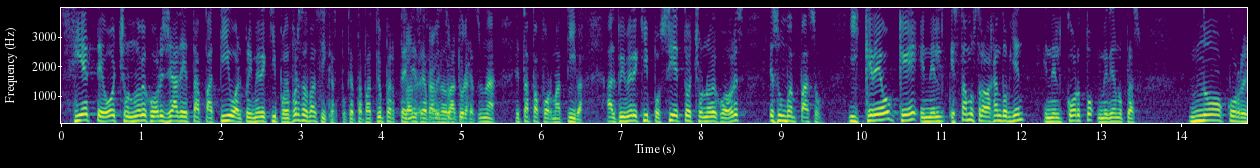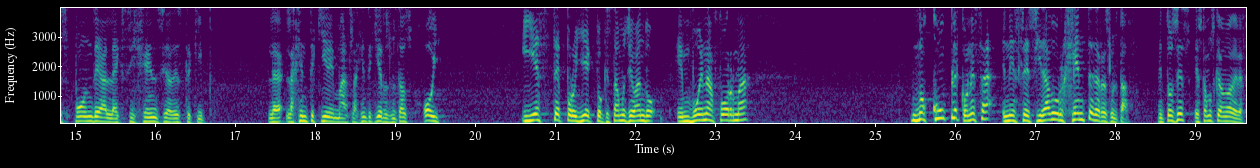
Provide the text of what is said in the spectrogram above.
siete, ocho, nueve jugadores ya de tapatío al primer equipo, de fuerzas básicas, porque tapatío pertenece Claro, a fuerzas básicas, es una etapa formativa. Al primer equipo, siete, ocho, nueve jugadores, es un buen paso. Y creo que en el, estamos trabajando bien en el corto y mediano plazo. No corresponde a la exigencia de este equipo. La, la gente quiere más, la gente quiere resultados hoy. Y este proyecto que estamos llevando en buena forma no cumple con esa necesidad urgente de resultados. Entonces, estamos quedando a deber.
